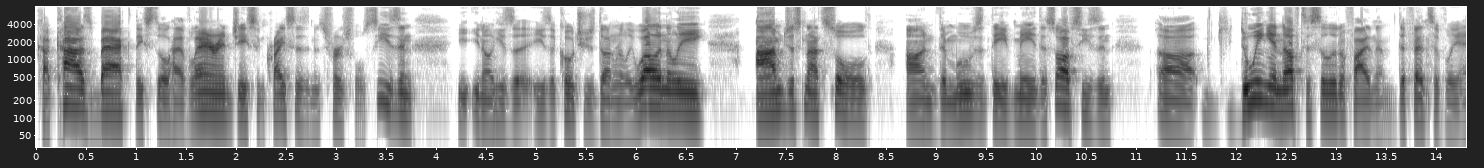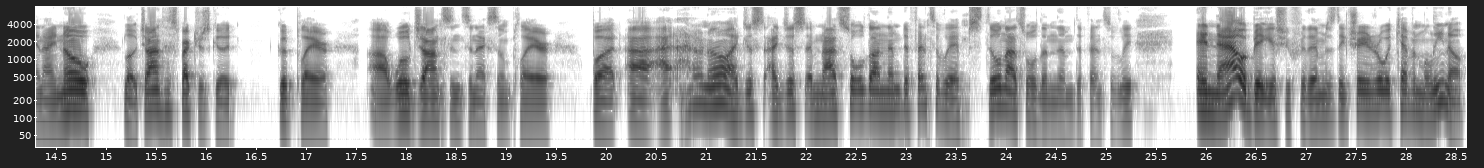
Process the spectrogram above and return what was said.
Kaká's back. They still have Larin. Jason is in his first full season. You know, he's a he's a coach who's done really well in the league. I'm just not sold on the moves that they've made this offseason, uh, doing enough to solidify them defensively. And I know, look, Jonathan Spector's good, good player. Uh, Will Johnson's an excellent player, but uh, I, I don't know. I just I just am not sold on them defensively. I'm still not sold on them defensively. And now a big issue for them is they traded away Kevin Molino,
